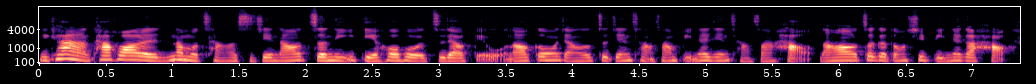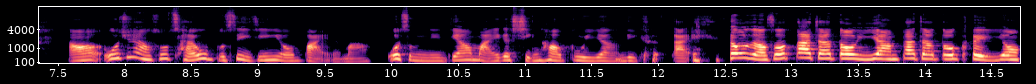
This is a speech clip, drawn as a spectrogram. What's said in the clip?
你看，他花了那么长的时间，然后整理一叠厚厚的资料给我，然后跟我讲说这间厂商比那间厂商好，然后这个东西比那个好，然后我就想说，财务不是已经有买了吗？为什么你一定要买一个型号不一样的立可带？那 我想说，大家都一样，大家都可以用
